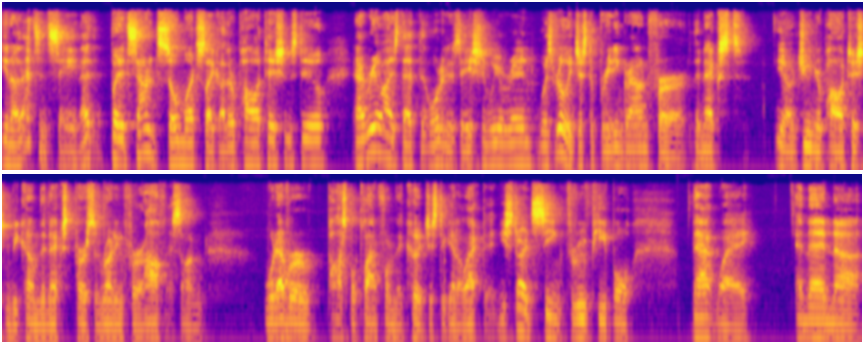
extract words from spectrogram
you know, that's insane. That, but it sounded so much like other politicians do. And I realized that the organization we were in was really just a breeding ground for the next, you know, junior politician to become the next person running for office on whatever possible platform they could just to get elected. You started seeing through people that way. And then, uh,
